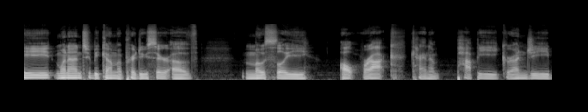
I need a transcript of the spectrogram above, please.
He went on to become a producer of mostly alt rock, kind of poppy, grungy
